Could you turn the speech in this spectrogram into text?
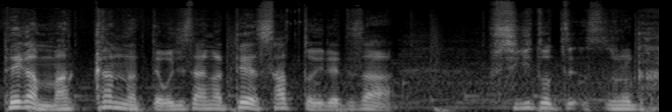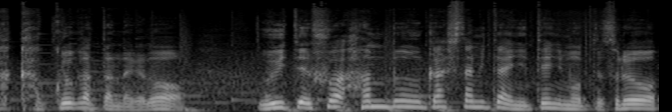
手が真っ赤になっておじさんが手さっと入れてさ不思議とそれがかっこよかったんだけど浮いてふわ半分浮かしたみたいに手に持ってそれを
